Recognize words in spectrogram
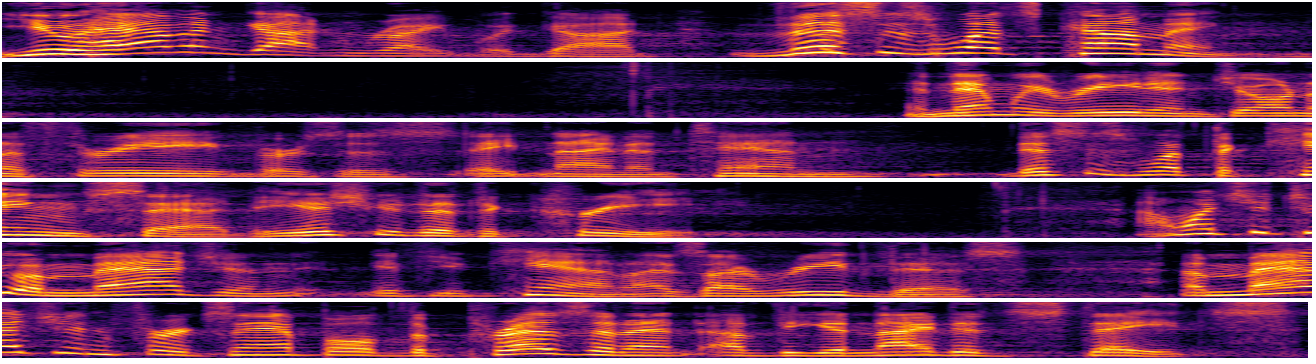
you haven't gotten right with God. This is what's coming. And then we read in Jonah 3, verses 8, 9, and 10. This is what the king said. He issued a decree. I want you to imagine, if you can, as I read this, imagine, for example, the President of the United States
